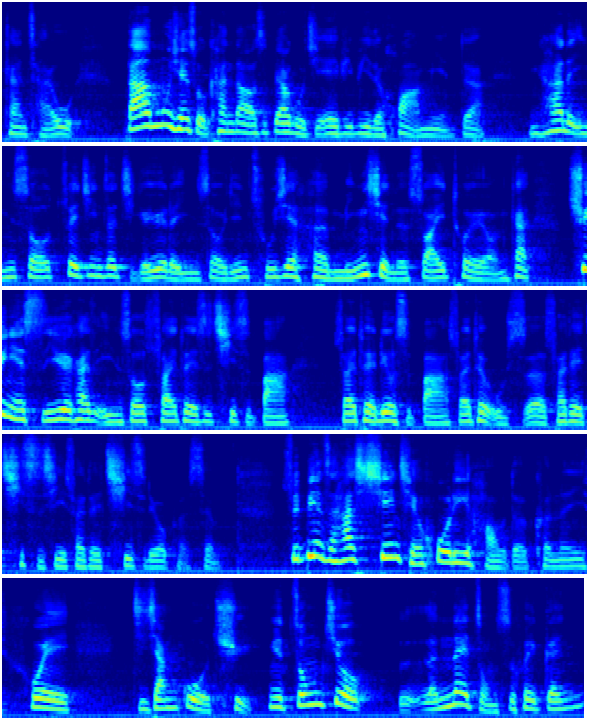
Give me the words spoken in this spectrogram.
看财务。大家目前所看到的是标股集 APP 的画面，对啊，你看它的营收，最近这几个月的营收已经出现很明显的衰退哦。你看去年十一月开始营收衰退是七十八，衰退六十八，衰退五十二，衰退七十七，衰退七十六 percent，所以变成它先前获利好的可能会即将过去，因为终究人类总是会跟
